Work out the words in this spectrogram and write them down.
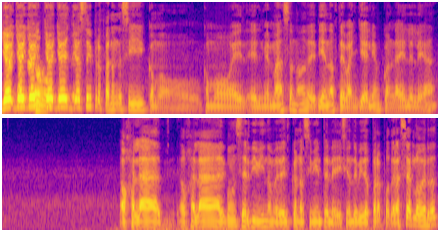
yo, yo, yo, yo, yo, yo estoy preparando así como, como el, el memazo, ¿no? De The End of the Evangelion con la LLA. Ojalá, ojalá algún ser divino me dé el conocimiento en edición de video para poder hacerlo, ¿verdad?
